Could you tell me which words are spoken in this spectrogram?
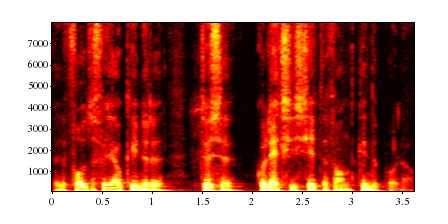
de foto's van jouw kinderen tussen collecties zitten van kinderporno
